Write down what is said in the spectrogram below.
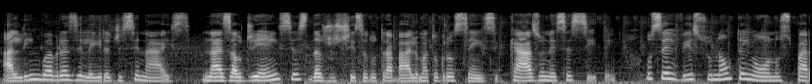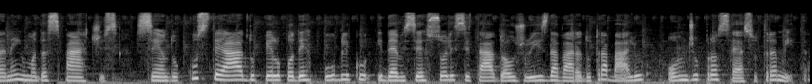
a língua brasileira de sinais, nas audiências da Justiça do Trabalho Mato Grossense, caso necessitem. O serviço não tem ônus para nenhuma das partes, sendo custeado pelo poder público e deve ser solicitado ao juiz da vara do trabalho, onde o processo tramita.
